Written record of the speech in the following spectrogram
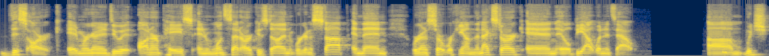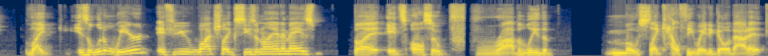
this arc and we're going to do it on our pace. And once that arc is done, we're going to stop and then we're going to start working on the next arc and it'll be out when it's out. Um, which like is a little weird if you watch like seasonal animes, but it's also probably the most like healthy way to go about it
